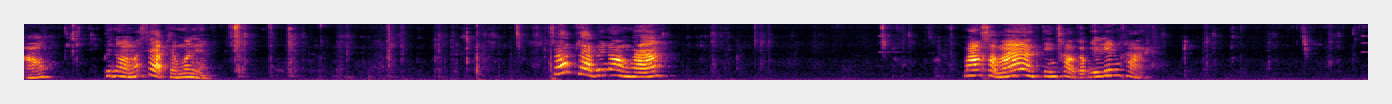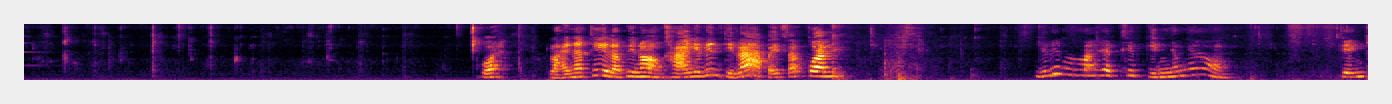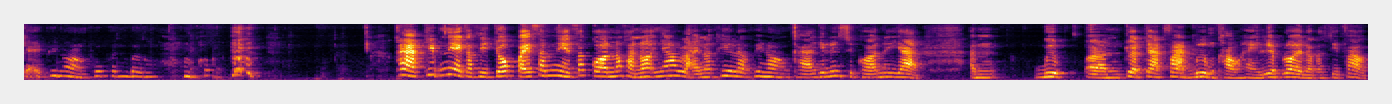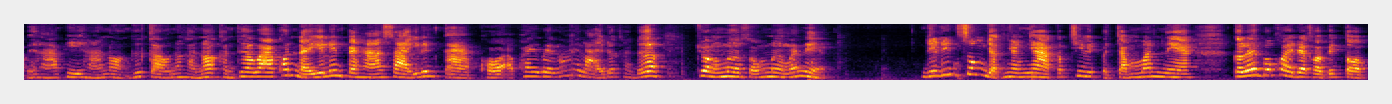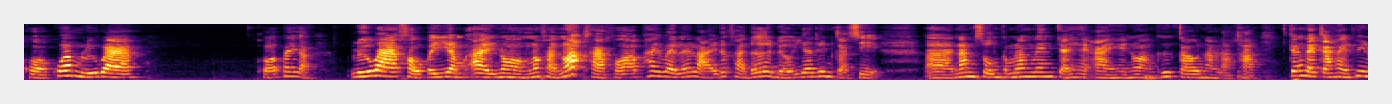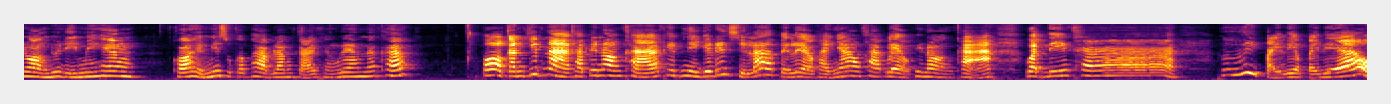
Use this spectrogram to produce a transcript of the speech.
เอาพี่น้องมาแสบจังมั้เนี่ยแสบแสบพี่น้องคะมาค่ะมากินข้าวกับยายเลี่ยนค่ะโอ้ยหลายนาทีแล้วพี่น้องค่ะยายเลี่ยนสิล่าไปสักวันอย่าลืมมาเฮ็ดคลิปกินยาวๆเกรงใจพี่น้องผู้เพิ่นเบิ่ง ค่ะ คลิปนี้ก็สิจบไปสำเนียสะก่อนเนาะค่ะเนาะยาวหลายนาทีแล้วพี่น้องค่ะอย่าลืมสิขออนุญาตบืบอันจวดจาดฟาดบืมเข่าให้เรียบร้อยแล้วก็สิฝ้าวไปหาพี่หาน้องคือเก่าเนาะค่ะเนาะคันเทือว่าคนใดอย่าลืมไปหาสายอย่าลืมกราบขออภัยไว้หลายๆเด้อค่ะเด้อช่วงเมื้อสองเมื้อมาเนี่ยอย่าลืมส่งอยากยากกับชีวิตประจำวันแน่ก็เลยบ่ค่อยได้ข้าไปตอบขอความหรือว่า ขออภัยค่ะ หรือว่าเขาไปเยี่ยมไอ้น้องเนาะค่ะเนาะค่ะ ขออภัยไว้หลายๆเด้อค่ะ เด้อเดี๋ยวย่าเล่นกะสิอ่านำส่งกำลังแรงใจให้อายให้น้องคือเก่านั่นล่ะค่ะ จังใดก็ให้พี่น้องอยู่ดีไมีแห้งขอให้มีสุขภาพร่างกายแข็งแรงนะคะพอกันคลิปหน้าค่ะพี่น้องค่ะ คลิปนี้จะได้สิล่าไปแล้วค่ะเง่าวคักแล้วพี่น้องค่ะสวัสดีค่ะ เฮ้ย ไปแล้วไปแล้ว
